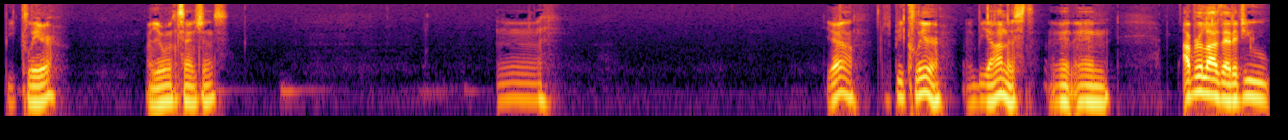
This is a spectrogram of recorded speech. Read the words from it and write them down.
be clear on your intentions. Mm. Yeah, just be clear and be honest. And and I've realized that if you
